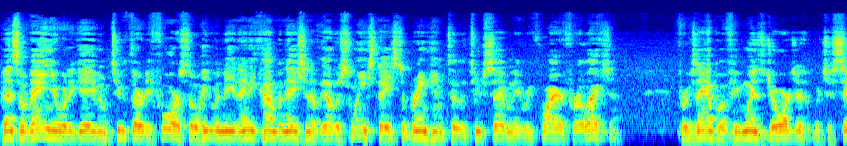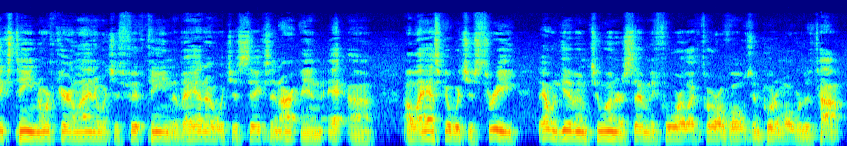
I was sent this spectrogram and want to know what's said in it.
Pennsylvania would have gave him 234, so he would need any combination of the other swing states to bring him to the 270 required for election. For example, if he wins Georgia, which is 16, North Carolina, which is 15, Nevada, which is 6, and, and uh, Alaska, which is 3, that would give him 274 electoral votes and put him over the top.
